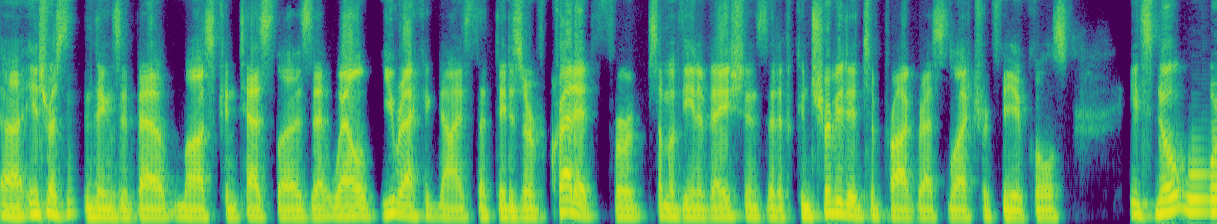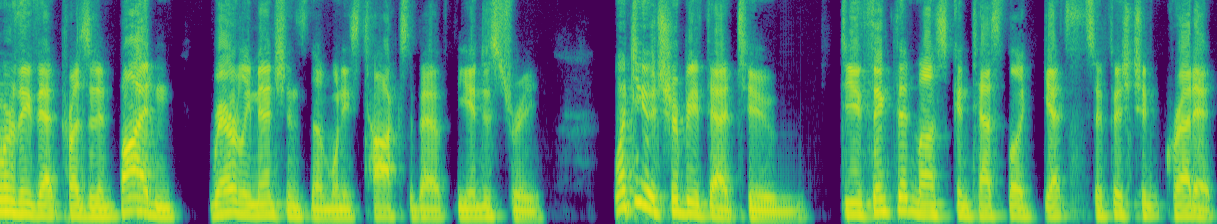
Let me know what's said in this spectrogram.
uh, interesting things about Musk and Tesla is that, well, you recognize that they deserve credit for some of the innovations that have contributed to progress electric vehicles. It's noteworthy that President Biden rarely mentions them when he talks about the industry. What do you attribute that to? Do you think that Musk and Tesla get sufficient credit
